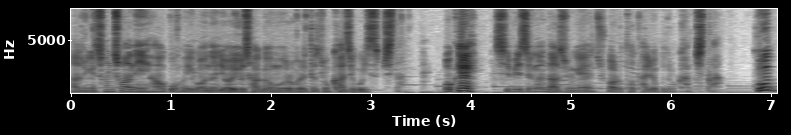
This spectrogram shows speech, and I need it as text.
나중에 천천히 하고 이거는 여유 자금으로 일단 좀 가지고 있읍시다 오케이. 12증은 나중에 추가로 더 달려보도록 합시다. 굿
